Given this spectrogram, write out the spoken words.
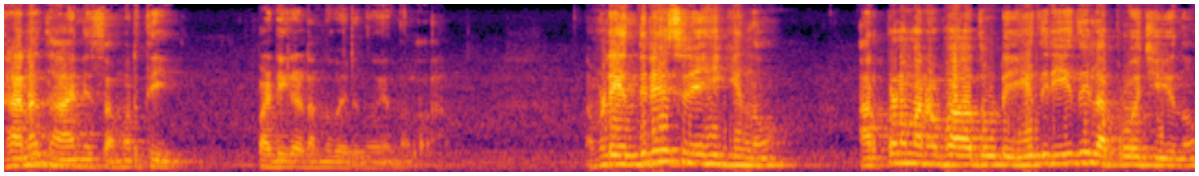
ധനധാന്യ സമൃദ്ധി പടികടന്നു വരുന്നു എന്നുള്ളതാണ്. നമ്മൾ എന്തിനെ സ്നേഹിക്കുന്നു? അർപ്പണ മനോഭാവത്തോട് ഏത് രീതിയിൽ അപ്രോച്ച് ചെയ്യുന്നു?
